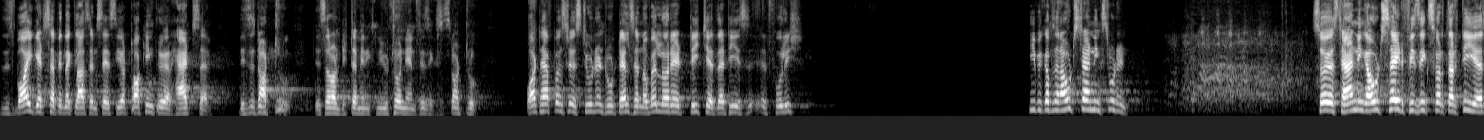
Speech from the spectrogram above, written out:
This boy gets up in the class and says, You're talking through your hat, sir. This is not true. These are all determining Newtonian physics. It's not true. What happens to a student who tells a Nobel laureate teacher that he is uh, foolish? He becomes an outstanding student. So standing outside physics for 30 years,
